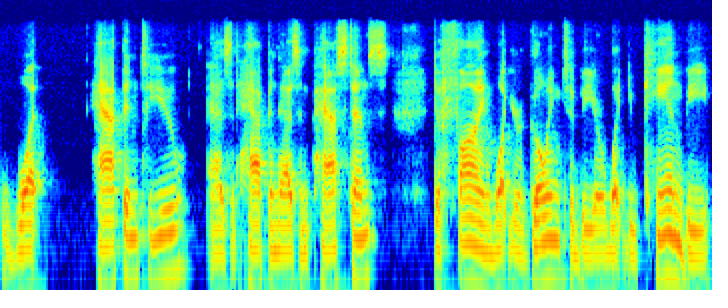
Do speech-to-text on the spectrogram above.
what happened to you as it happened as in past tense define what you're going to be or what you can be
